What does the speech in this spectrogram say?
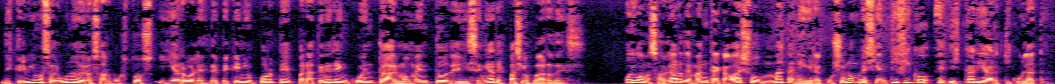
describimos algunos de los arbustos y árboles de pequeño porte para tener en cuenta al momento de diseñar espacios verdes. Hoy vamos a hablar de manca caballo mata negra, cuyo nombre científico es Discaria articulata.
